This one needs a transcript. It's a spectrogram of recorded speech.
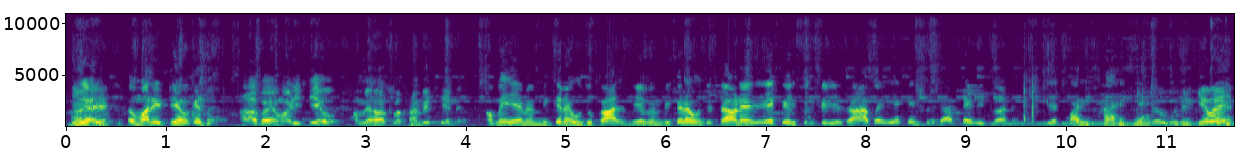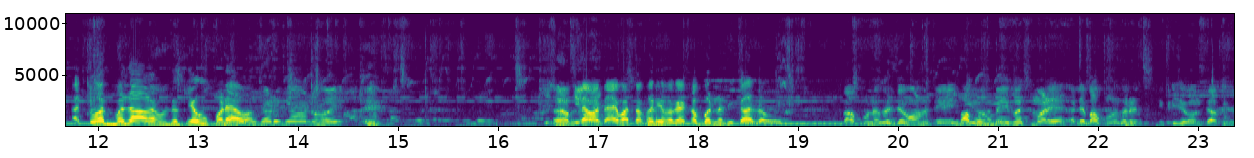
અમારી તમારી ટેવ કે હા ભાઈ અમારી ટેવ. અમે હક લખા બેઠીએ ને. અમે એમએમબી કરાવ્યું હતું કાલ. એમએમબી કરાવ્યું હતું ત્રણ એક એન્ટ્રી કરીએ તો આ ભાઈ એક એન્ટ્રી આપતા લીધું આને. એક મારી પાસે. છે એવું બધું કહેવાય? તો જ મજા આવે હું તો કેવું પડે આવા. થોડું કહેવાનું હોય. અમદાવાદ આવ્યા તો ખરી વખત ખબર નથી કાં જવું બાપુનગર જવાનું છે બાપુનગર? બસ મળે એટલે બાપુનગર નીકળી જવાનું છે આપણે.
